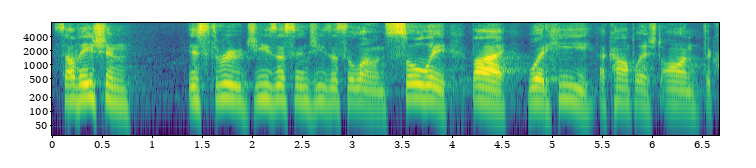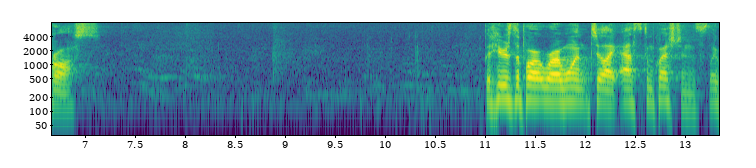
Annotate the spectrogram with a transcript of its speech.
Salvation is through Jesus and Jesus alone, solely by what he accomplished on the cross. But here's the part where I want to like ask some questions. Like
